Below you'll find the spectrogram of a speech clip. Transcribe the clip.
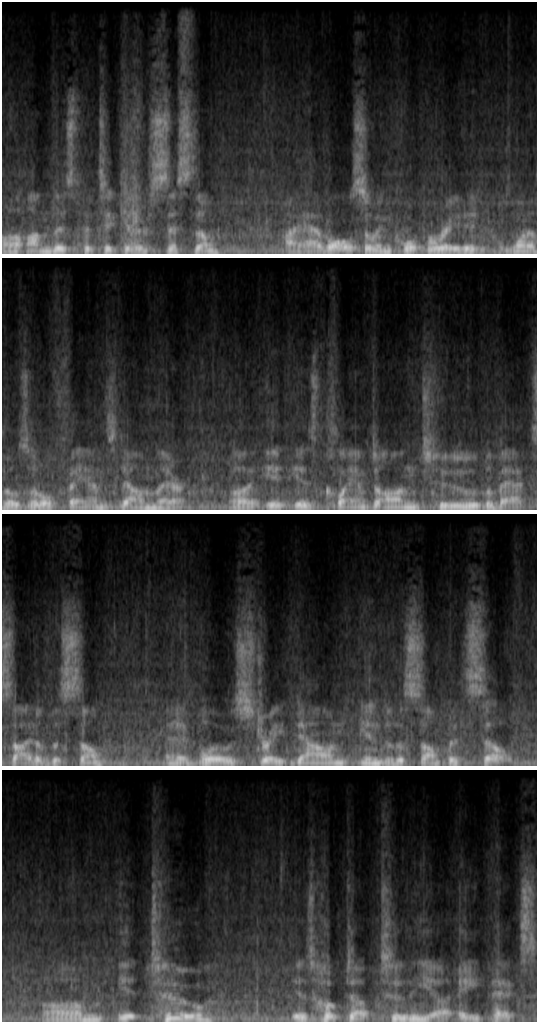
Uh, on this particular system, I have also incorporated one of those little fans down there Uh, it is clamped onto the back side of the sump and it blows straight down into the sump itself. Um, it too is hooked up to the uh, Apex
